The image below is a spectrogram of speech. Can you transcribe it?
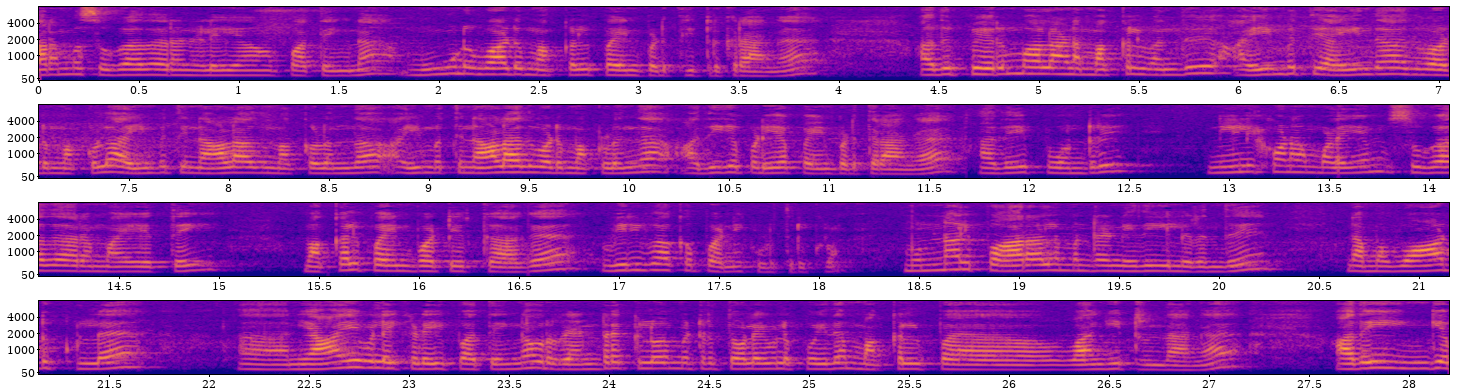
ஆரம்ப சுகாதார நிலையம் பார்த்திங்கன்னா மூணு வார்டு மக்கள் பயன்படுத்திட்டு இருக்கிறாங்க. அது பெரும்பாலான மக்கள் வந்து ஐம்பத்தி ஐந்தாவது வார்டு மக்களும் ஐம்பத்தி நாலாவது மக்களும் தான் ஐம்பத்தி நாலாவது வார்டு மக்களும் தான் அதிகப்படியாக பயன்படுத்துகிறாங்க அதே போன்று நீலிக்கோணமலையம் சுகாதார மையத்தை மக்கள் பயன்பாட்டிற்காக விரிவாக்க பண்ணி கொடுத்துருக்குறோம். முன்னாள் பாராளுமன்ற நிதியிலிருந்து நம்ம வார்டுக்குள்ளே நியாய விலை கடை பார்த்திங்கன்னா ஒரு ரெண்டரை கிலோமீட்டர் தொலைவில் போய் தான் மக்கள் ப வாங்கிட்டு இருந்தாங்க. அதை இங்கே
